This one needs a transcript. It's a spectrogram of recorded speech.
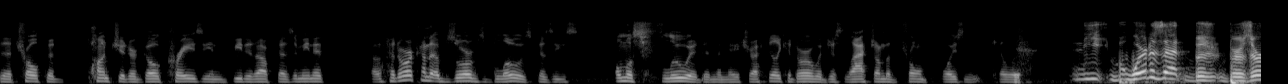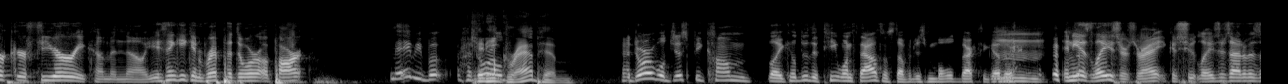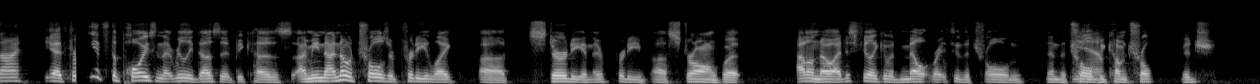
the troll could punch it or go crazy and beat it up because I mean it's uh, Hedorah kind of absorbs blows because he's almost fluid in the nature. I feel like Hedorah would just latch onto the troll and poison and kill it. Y- But where does that ber- berserker fury come in, though? You think he can rip Hedorah apart? Maybe, but Can he will- grab him? Hedorah will just become like he'll do the T1000 stuff and just mold back together. Mm. and he has lasers, right? You can shoot lasers out of his eye. Yeah, for me, it's the poison that really does it because I mean I know trolls are pretty like uh sturdy and they're pretty uh strong, but I don't know. I just feel like it would melt right through the troll and then the troll Yeah. become troll garbage.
